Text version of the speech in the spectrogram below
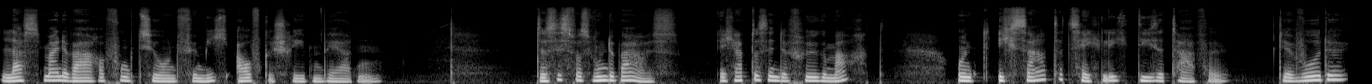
lass meine wahre Funktion für mich aufgeschrieben werden. Das ist was Wunderbares. Ich habe das in der Früh gemacht und ich sah tatsächlich diese Tafel. Der wurde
